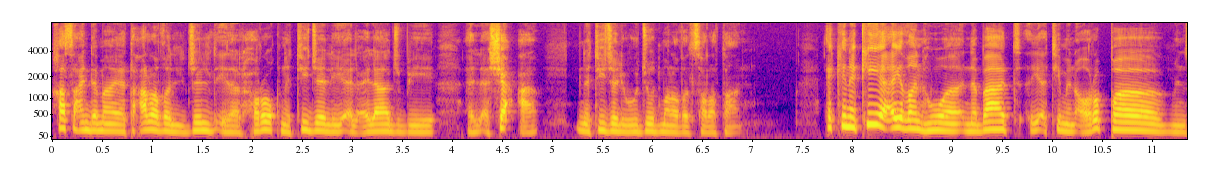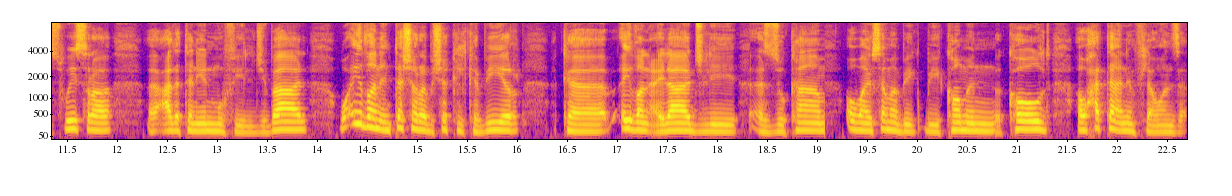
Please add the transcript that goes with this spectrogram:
خاصة عندما يتعرض الجلد إلى الحروق نتيجة للعلاج بالأشعة نتيجة لوجود مرض السرطان. الكنكية أيضا هو نبات يأتي من أوروبا من سويسرا عادة ينمو في الجبال وأيضا انتشر بشكل كبير كأيضا علاج للزكام أو ما يسمى بكومن كولد أو حتى الإنفلونزا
